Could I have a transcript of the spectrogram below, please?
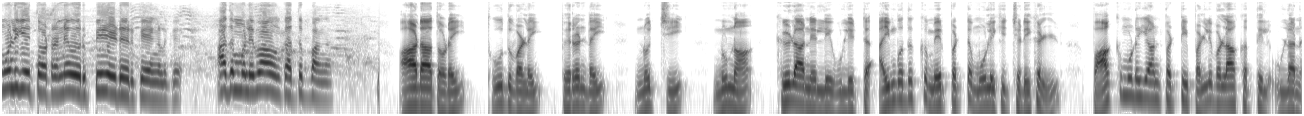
மூலிகை தோட்டம்னே ஒரு பீரியட் இருக்குது எங்களுக்கு. அது மூலிமா அவங்க கற்றுப்பாங்க ஆடாதொடை தூதுவளை பிரண்டை நொச்சி நுணா கீழாநெல்லி உள்ளிட்ட ஐம்பதுக்கும் மேற்பட்ட மூலிகைச் செடிகள் பாக்குமுடையான்பட்டி பள்ளி வளாகத்தில் உள்ளன.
